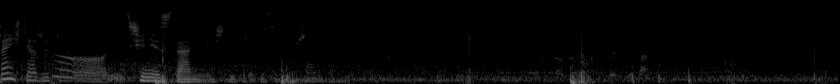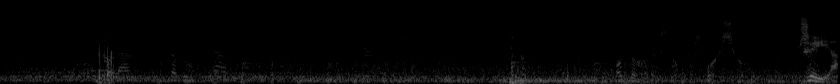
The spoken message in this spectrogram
Szczęścia życzę. No, nic się nie stanie, jeśli zrobię sobie przerwę. O co chodzi z tą przeszłością? Czyja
